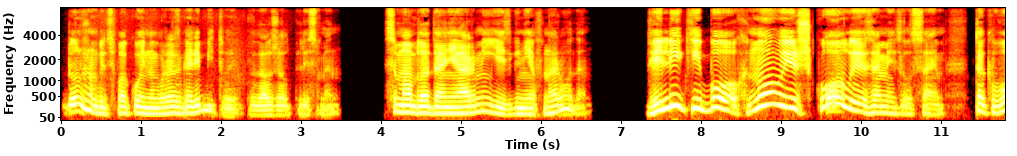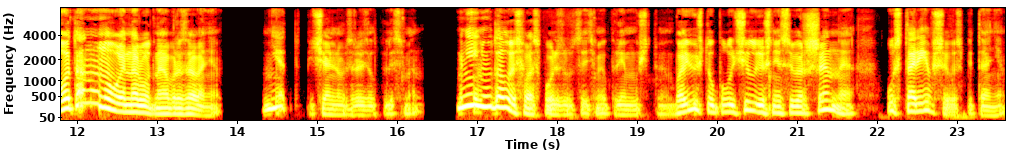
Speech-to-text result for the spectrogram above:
должен быть спокойным в разгаре битвы», — продолжал полисмен. «Самообладание армии есть гнев народа». «Великий бог! Новые школы!» — заметил Сайм. «Так вот оно, новое народное образование». «Нет», — печально возразил полисмен. Мне не удалось воспользоваться этими преимуществами. Боюсь, что получил лишь несовершенное, устаревшее воспитание.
